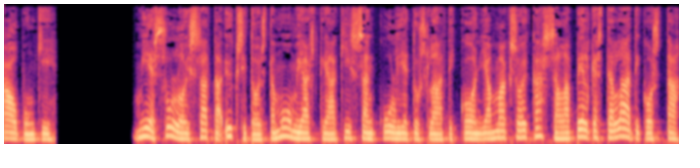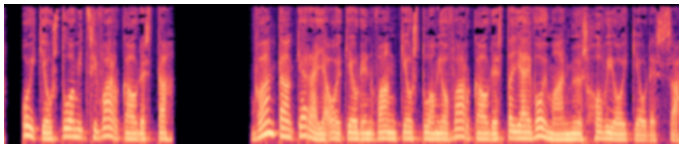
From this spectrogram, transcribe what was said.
kaupunki. Mies sulloi 111 muumiastia kissan kuljetuslaatikkoon ja maksoi kassalla pelkästä laatikosta, oikeus tuomitsi varkaudesta. Vantaan käräjäoikeuden vankeustuomio varkaudesta jäi voimaan myös hovioikeudessa.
